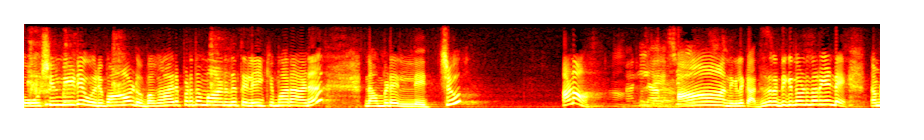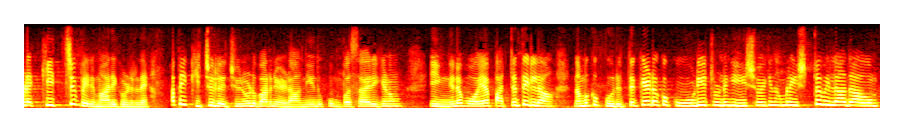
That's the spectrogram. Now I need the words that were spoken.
സോഷ്യൽ മീഡിയ ഒരുപാട് ഉപകാരപ്രദമാണെന്ന് തെളിയിക്കുമാറാണ് നമ്മുടെ ലച്ചു. ആണോ? ആ നിങ്ങൾ കഥ ശ്രദ്ധിക്കുന്നുണ്ടെന്ന് അറിയണ്ടേ? നമ്മുടെ കിച്ചു പെരുമാറിക്കൊണ്ടിരുന്നേ. അപ്പൊ ഈ കിച്ചു ലച്ചുവിനോട് പറഞ്ഞു എടാ നീ ഇത് കുമ്പസാരിക്കണം. ഇങ്ങനെ പോയാൽ പറ്റത്തില്ല. നമുക്ക് കുരുത്തക്കേടൊക്കെ കൂടിയിട്ടുണ്ടെങ്കിൽ ഈശോയ്ക്ക് നമ്മൾ ഇഷ്ടമില്ലാതാകും.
